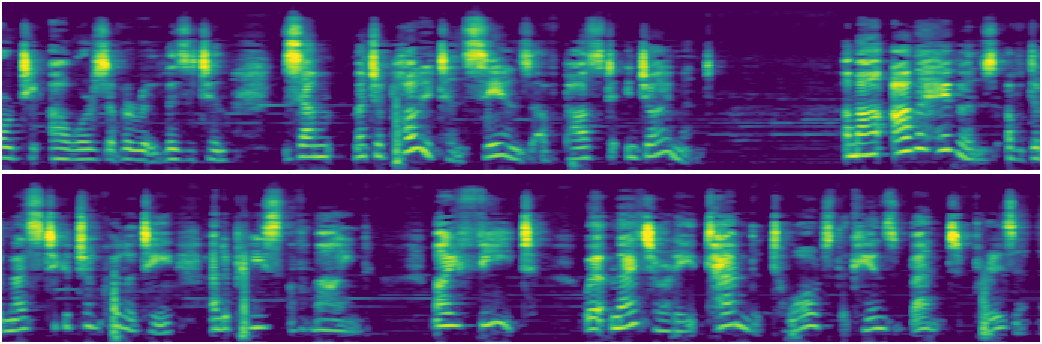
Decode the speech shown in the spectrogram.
forty hours of revisiting some metropolitan scenes of past enjoyment. Among other havens of domestic tranquillity and peace of mind, my feet will naturally tend towards the King's Bench prison,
